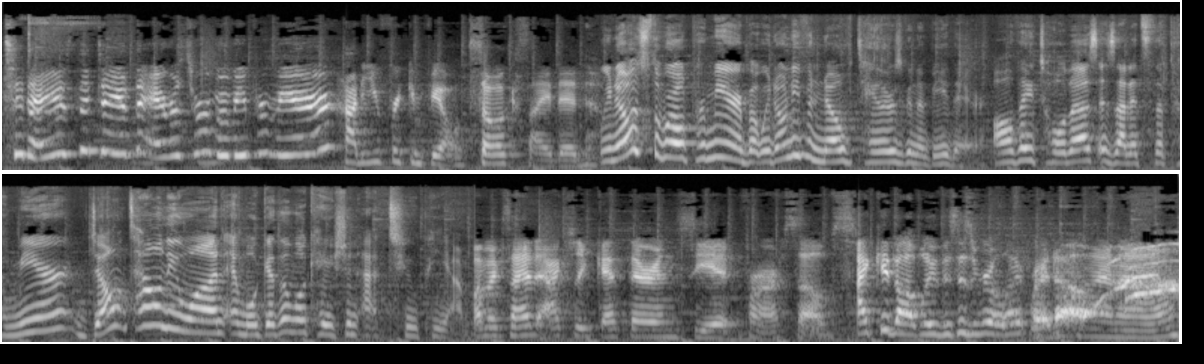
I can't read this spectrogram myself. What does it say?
Today is the day of the Eras Tour movie premiere. How do you freaking feel? So excited. We know it's the world premiere, but we don't even know if Taylor's gonna be there. All they told us is that it's the premiere, don't tell anyone, and we'll get the location at 2 p.m. I'm excited to actually get there and see it for ourselves. I cannot believe this is real life right now. I know.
